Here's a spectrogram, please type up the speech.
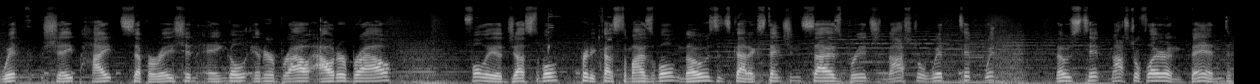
Width, shape, height, separation, angle, inner brow, outer brow. Fully adjustable. Pretty customizable. Nose, it's got extension, size, bridge, nostril width, tip width, nose tip, nostril flare, and bend.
